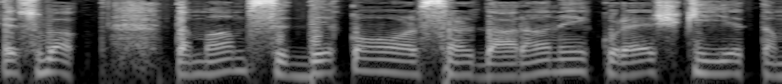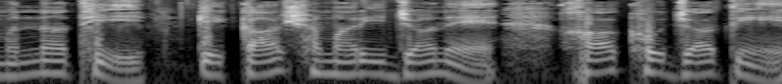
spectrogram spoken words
اس وقت تمام صدیقوں اور سرداران قریش کی یہ تمنا تھی کہ کاش ہماری جانیں خاک ہو جاتی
